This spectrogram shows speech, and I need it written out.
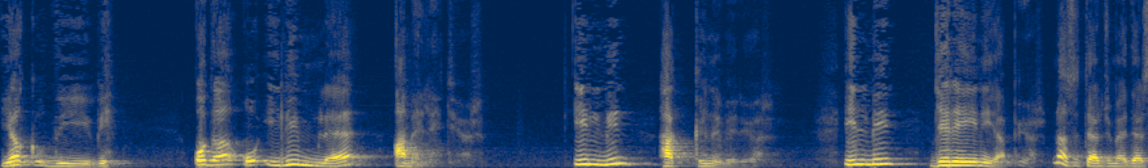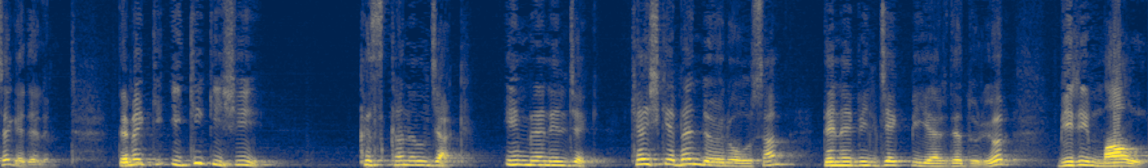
Yakdı bih. O da o ilimle amel ediyor. İlmin hakkını veriyor. İlmin gereğini yapıyor. Nasıl tercüme edersek edelim. Demek ki iki kişi kıskanılacak, imrenilecek. Keşke ben de öyle olsam denebilecek bir yerde duruyor. Biri mal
